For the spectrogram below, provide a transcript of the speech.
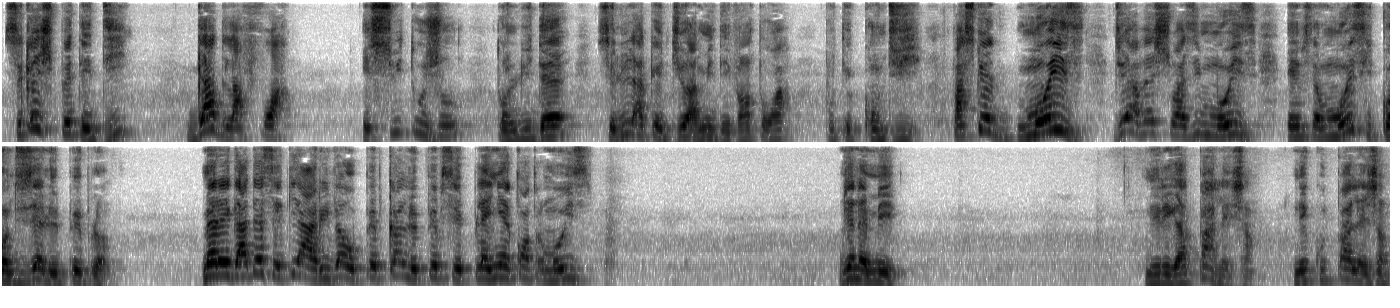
Ce que je peux te dire, garde la foi et suis toujours ton leader, celui-là que Dieu a mis devant toi pour te conduire. Parce que Moïse, Dieu avait choisi Moïse et c'est Moïse qui conduisait le peuple. Mais regardez ce qui arrivait au peuple quand le peuple se plaignait contre Moïse. Bien-aimé, ne regarde pas les gens. N'écoute pas les gens.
